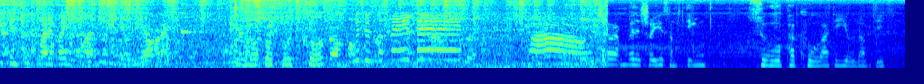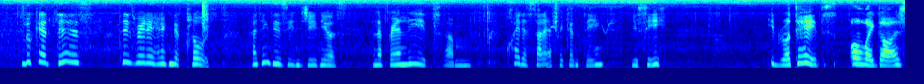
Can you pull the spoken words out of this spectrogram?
You can choose whatever you want. See, they already have like their local food cooked. This is amazing! Wow! So I'm going to show you something super cool. I think you'll love this. Look at this. This is where they hang their clothes. I think this is ingenious. And apparently it's um, quite a South African thing. You see? It rotates. Oh my gosh.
